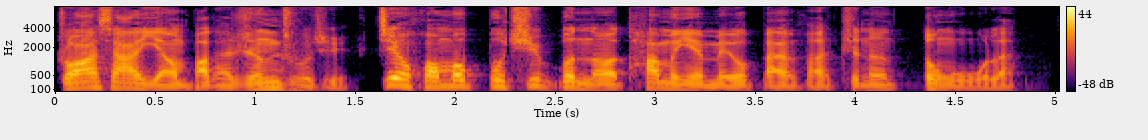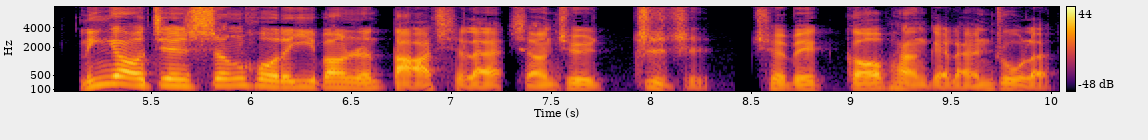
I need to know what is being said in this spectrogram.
抓瞎一样，把他扔出去。见黄毛不屈不挠，他们也没有办法，只能动武了。林耀见身后的一帮人打起来，想去制止，却被高盼给拦住了。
